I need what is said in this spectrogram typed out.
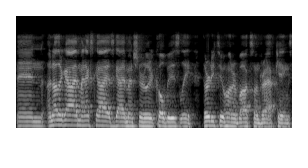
And another guy, my next guy is a guy I mentioned earlier, Cole Beasley, 3,200 bucks on DraftKings,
